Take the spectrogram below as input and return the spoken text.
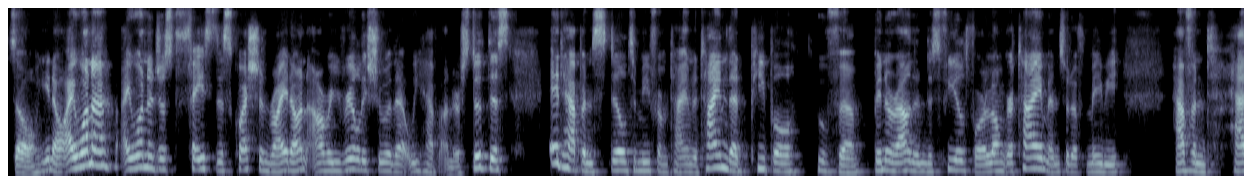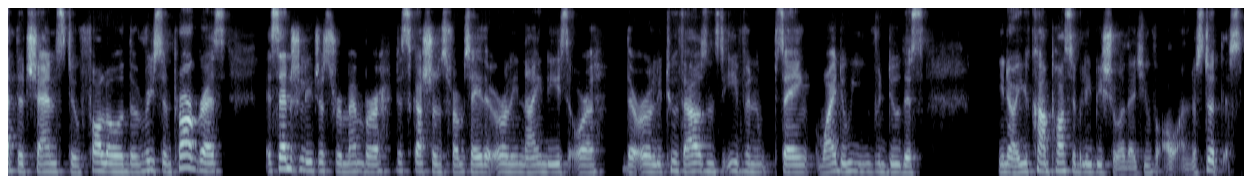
So, you know, I want to I want to just face this question right on. Are we really sure that we have understood this? It happens still to me from time to time that people who've uh, been around in this field for a longer time and sort of maybe haven't had the chance to follow the recent progress essentially just remember discussions from say the early 90s or the early 2000s even saying why do we even do this you know you can't possibly be sure that you've all understood this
